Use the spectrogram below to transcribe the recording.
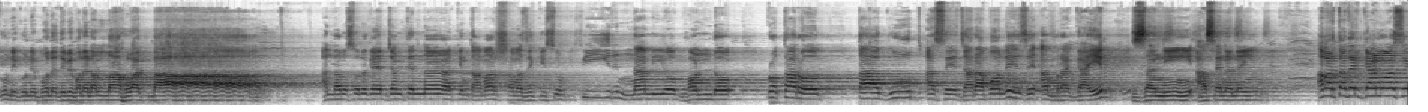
গুনে গুনে বলে দেবে, বলেন আল্লাহ আকবার। আল্লাহ রসুল গায়েব জানতেন না, কিন্তু আমার সমাজে কিছু পীর, নামীয়, ভণ্ড, প্রতারক তাগুত আছে, যারা বলে যে আমরা গায়েব, জানি আছে না নাই। আবার তাদের গানও আছে,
